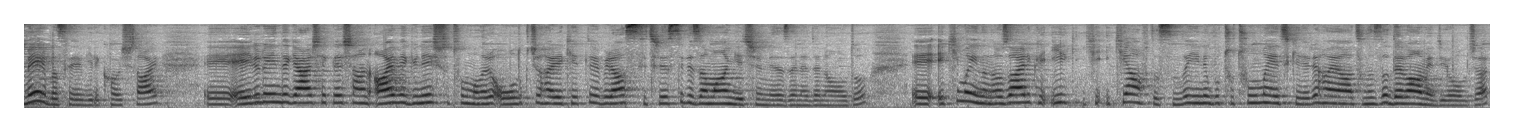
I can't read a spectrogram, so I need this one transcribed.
Merhaba sevgili koçlar. Ee, Eylül ayında gerçekleşen ay ve güneş tutulmaları oldukça hareketli ve biraz stresli bir zaman geçirmenize neden oldu. Ee, Ekim ayının özellikle ilk iki, iki haftasında yine bu tutulma etkileri hayatınızda devam ediyor olacak.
